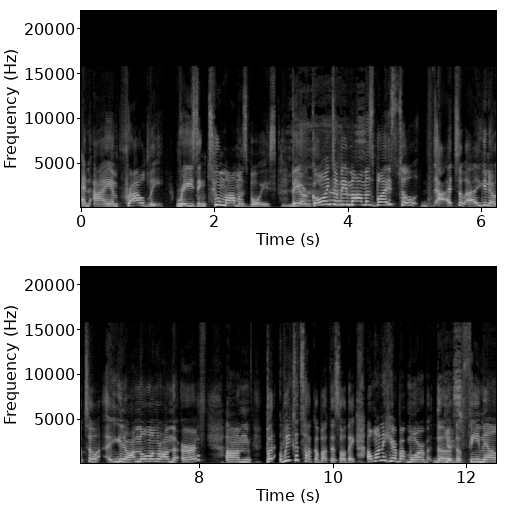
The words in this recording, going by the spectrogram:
and I am proudly raising two mama's boys. They are going to be mama's boys till, uh, till uh, you know, till uh, you know, I'm no longer on the earth. Um, but we could talk about this all day. I want to hear about more about the Yes. the female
